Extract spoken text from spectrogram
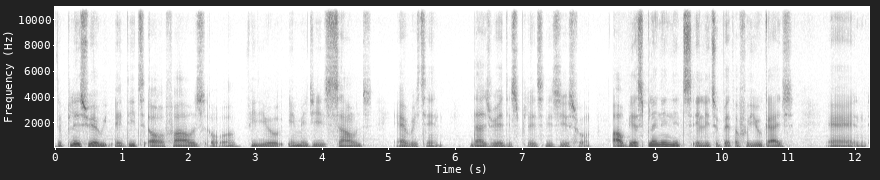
the place where we edit our files or video images sounds everything that's where this place is useful i'll be explaining it a little better for you guys and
